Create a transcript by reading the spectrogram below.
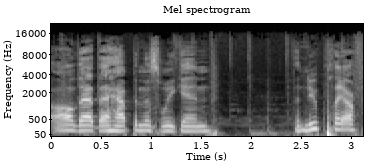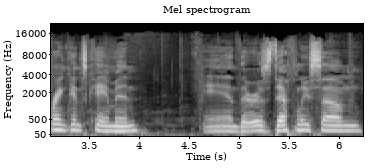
all that that happened this weekend, the new playoff rankings came in and there is definitely some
